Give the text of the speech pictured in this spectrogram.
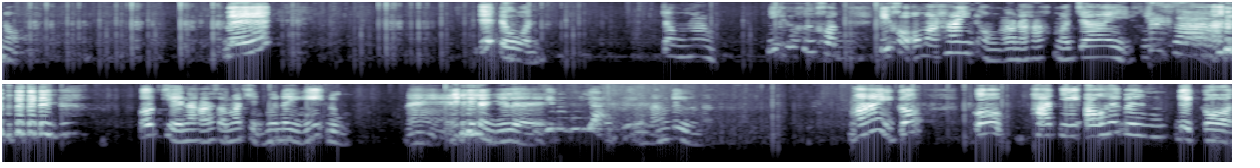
หนอเบสเด็ดโดนจ้องนั่งนี่ก็คือเขาที่เขาเอามาให้ของเรานะคะ หัวใจพิซซ่ารถเข็นนะคะ สามารถเข็นเพื่อนได้อย่างนี้ดูแน่อย่างนี้เลยที่เป็นผู้ใหญ่สิเป็นนั่งดื่มอะไม่ก็ก็พาร์ทนี้เอาให้เป็นเด็กก่อน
